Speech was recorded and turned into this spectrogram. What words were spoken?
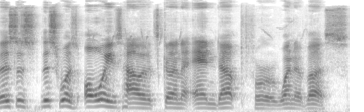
This is this was always how it's gonna end up for one of us.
